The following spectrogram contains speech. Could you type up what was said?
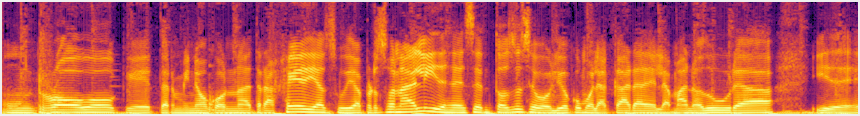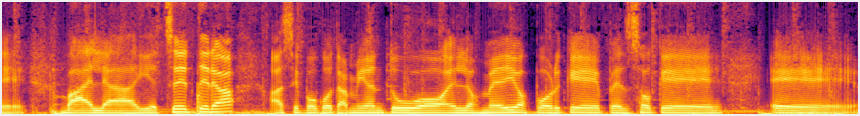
un robo que terminó con una tragedia en su vida personal y desde ese entonces se volvió como la cara de la mano dura y de bala y etcétera. Hace poco también tuvo en los medios porque pensó que eh,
